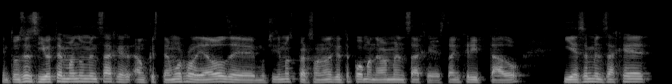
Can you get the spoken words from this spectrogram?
Entonces, si yo te mando un mensaje, aunque estemos rodeados de muchísimas personas, yo te puedo mandar un mensaje, está encriptado y ese mensaje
